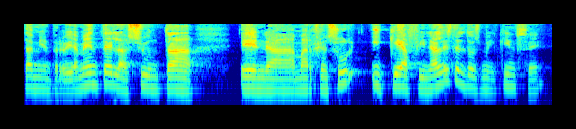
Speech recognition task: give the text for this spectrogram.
también previamente, la Junta en la margen sur, y que a finales del 2015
